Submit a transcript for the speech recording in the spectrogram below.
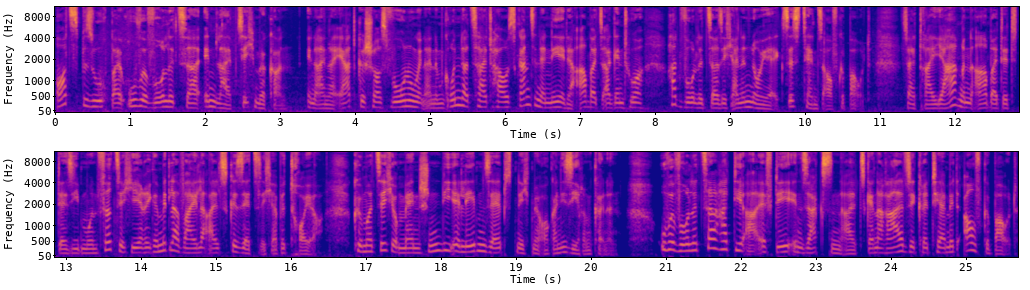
Ortsbesuch bei Uwe Wurlitzer in Leipzig-Möckern. In einer Erdgeschosswohnung in einem Gründerzeithaus ganz in der Nähe der Arbeitsagentur hat Wurlitzer sich eine neue Existenz aufgebaut. Seit drei Jahren arbeitet der 47-Jährige mittlerweile als gesetzlicher Betreuer, kümmert sich um Menschen, die ihr Leben selbst nicht mehr organisieren können. Uwe Wurlitzer hat die AfD in Sachsen als Generalsekretär mit aufgebaut,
